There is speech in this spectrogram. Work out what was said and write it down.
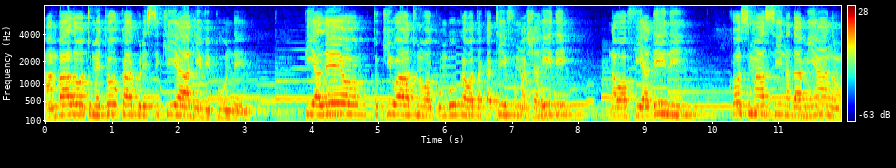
ambalo tumetoka kulisikia hivi punde. Pia leo tukiwa tunawakumbuka watakatifu mashahidi na wafia dini Cosmas na Damiano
